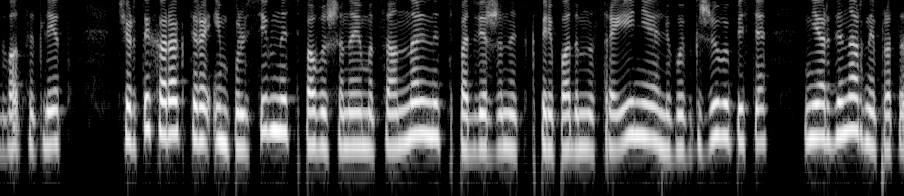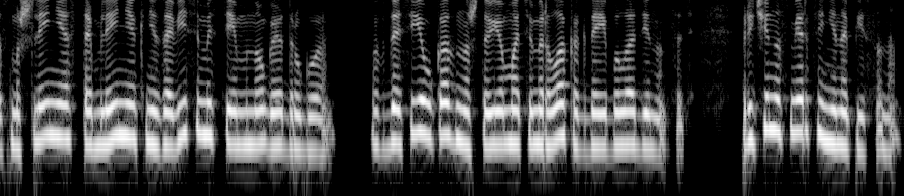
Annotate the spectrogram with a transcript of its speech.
20 лет, черты характера импульсивность, повышенная эмоциональность, подверженность к перепадам настроения, любовь к живописи, неординарный процесс мышления, стремление к независимости и многое другое. В досье указано, что ее мать умерла, когда ей было одиннадцать. Причина смерти не написана.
